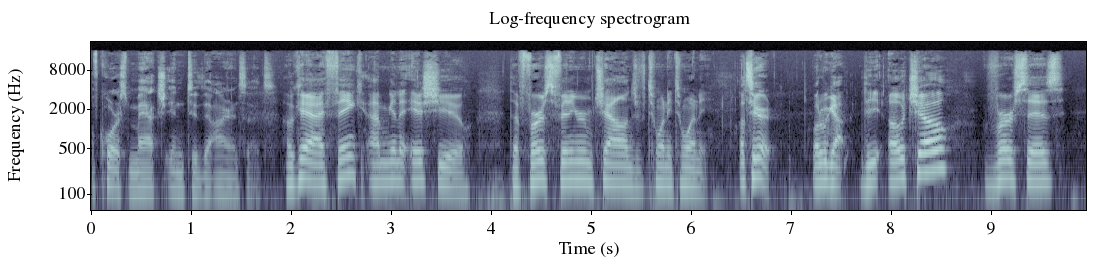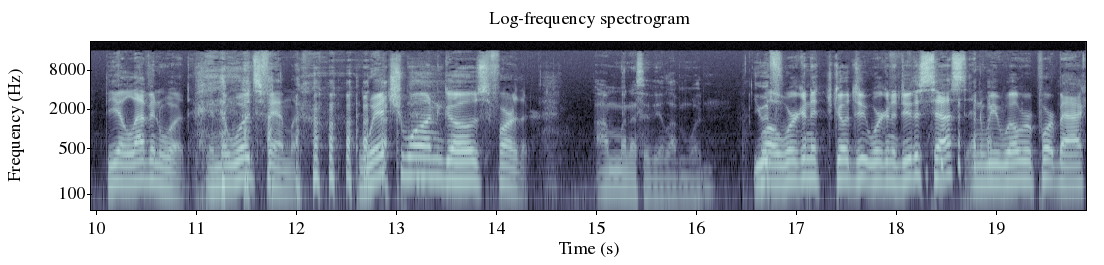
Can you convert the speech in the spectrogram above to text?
of course, match into the iron sets. Okay, I think I'm going to issue the first fitting room challenge of 2020. Let's hear it. What do we got? The Ocho versus the 11 wood in the Woods family. Which one goes farther? I'm going to say the 11 wood. You well, we're gonna go do we're gonna do this test, and we will report back.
